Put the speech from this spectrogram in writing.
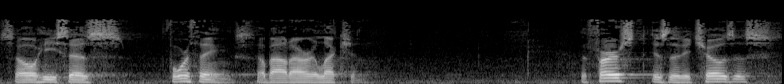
So he says four things about our election. The first is that he chose us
